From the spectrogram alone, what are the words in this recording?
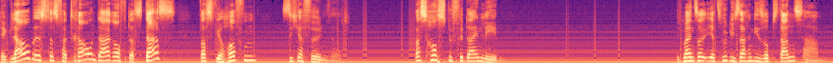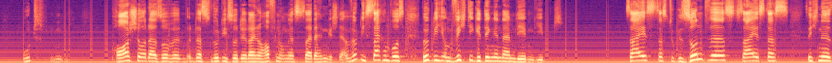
Der Glaube ist das Vertrauen darauf, dass das, was wir hoffen, sich erfüllen wird. Was hoffst du für dein Leben? Ich meine jetzt wirklich Sachen, die Substanz haben. Gut, Porsche oder so, das wirklich so deine Hoffnung ist, sei dahingestellt. Aber wirklich Sachen, wo es wirklich um wichtige Dinge in deinem Leben gibt. Sei es, dass du gesund wirst, sei es, dass sich eine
